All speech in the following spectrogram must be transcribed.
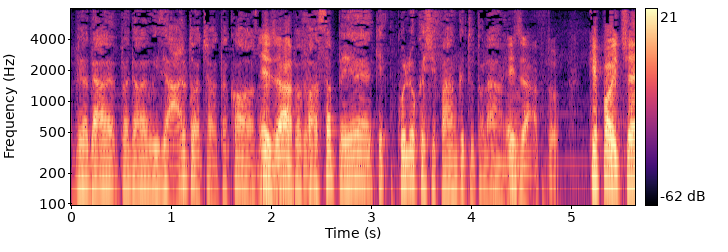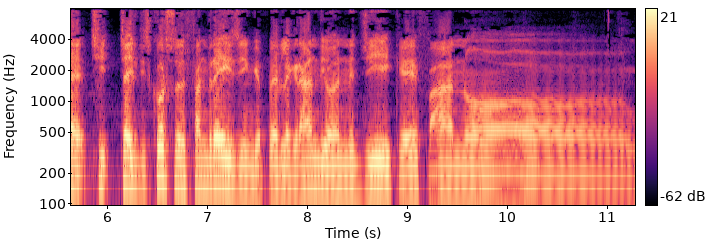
per dare, per dare risalto a certe cose, Esatto. per far sapere che quello che si fa anche tutto l'anno. Esatto, che poi c'è, ci- c'è il discorso del fundraising per le grandi ONG che fanno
